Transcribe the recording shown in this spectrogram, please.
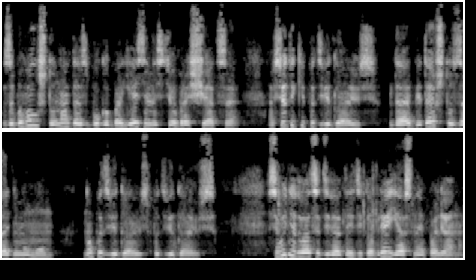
Забывал, что надо с богобоязненностью обращаться, а все-таки подвигаюсь. Да, беда, что задним умом, но подвигаюсь, подвигаюсь. Сегодня 29 декабря, Ясная Поляна.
